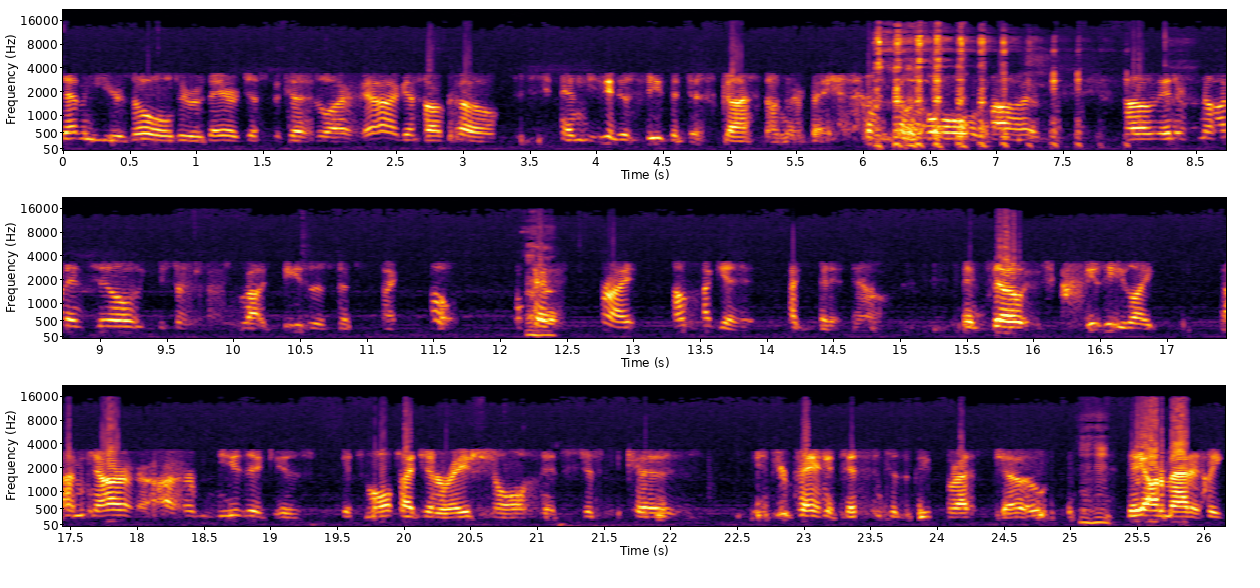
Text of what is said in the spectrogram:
70 years old who are there just because like, yeah, I guess I'll go. And you can just see the disgust on their face the whole time. Um, and it's not until you start talking about Jesus that's like, oh, okay, Uh-huh. all right, um, I get it. I get it now. And so it's crazy. Like, I mean, our our music is it's multi generational. It's just because if you're paying attention to the people at the show, Mhm. they automatically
